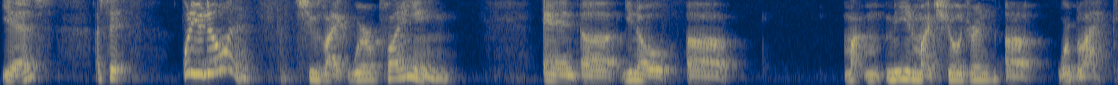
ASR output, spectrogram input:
yes. I said, what are you doing? She was like, we're playing. And, uh, you know, uh, my, me and my children, uh, we're black.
